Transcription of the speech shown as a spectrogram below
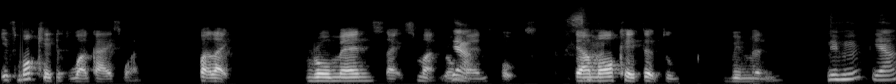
it's more catered to what guys want. But like romance, like smut Yeah. romance books, they are more catered to women. Mm-hmm. Yeah.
